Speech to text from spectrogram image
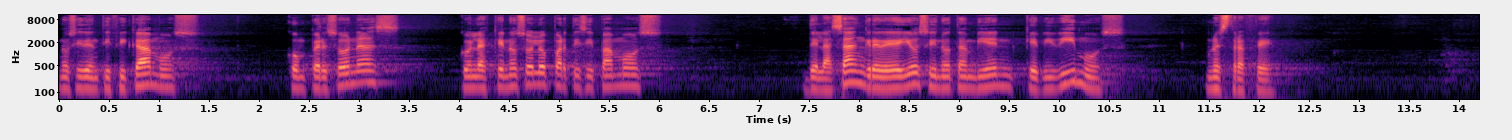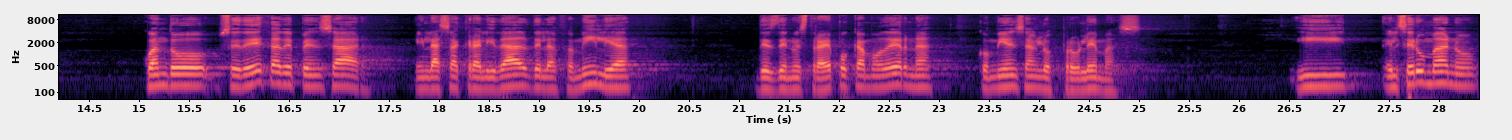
nos identificamos con personas con las que no solo participamos de la sangre de ellos, sino también que vivimos nuestra fe. Cuando se deja de pensar en la sacralidad de la familia, desde nuestra época moderna comienzan los problemas. Y el ser humano,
